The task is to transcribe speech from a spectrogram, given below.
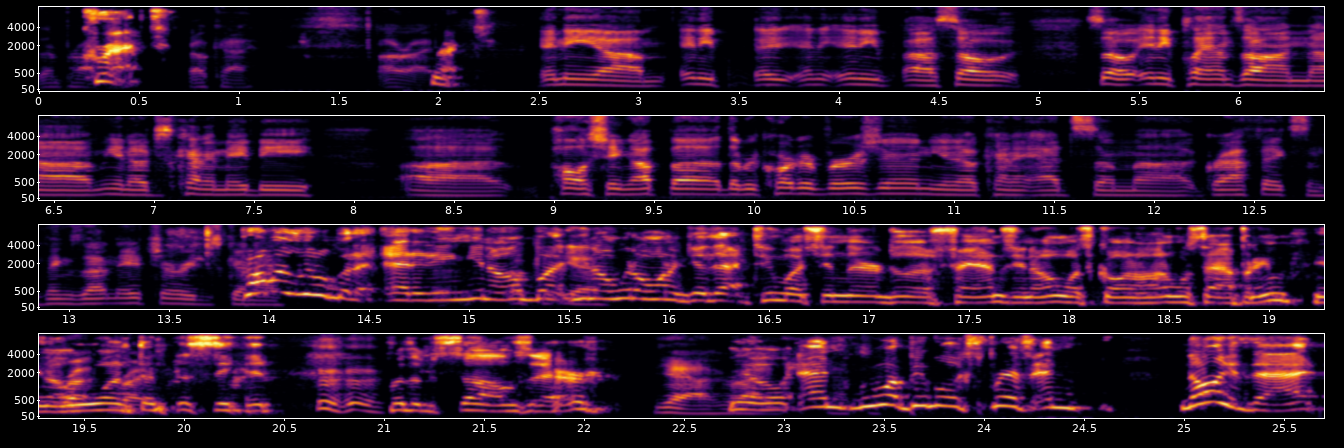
Than probably. Correct. Okay. All right. Correct. Any um any any any uh so so any plans on um you know just kind of maybe uh polishing up uh the recorded version you know kind of add some uh graphics and things of that nature or you just gonna Probably a little bit of editing, you know, Okay, but yeah. you know we don't want to give that too much in there to the fans. You know what's going on, what's happening. You know, Right, we want right. them to see it for themselves there. yeah right You know, and we want people to experience. And not only that,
